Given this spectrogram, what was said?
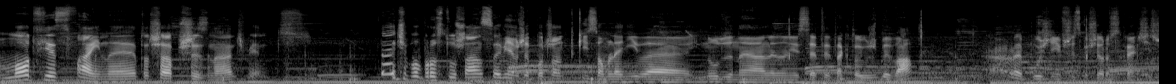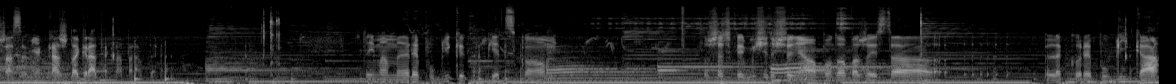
mod jest fajny, to trzeba przyznać, więc dajcie po prostu szansę. Wiem, że początki są leniwe i nudne, ale no niestety tak to już bywa. Ale później wszystko się rozkręci z czasem, jak każda gra tak naprawdę. Tutaj mamy Republikę Kupiecką. Troszeczkę mi się to podoba, że jest ta Republika.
